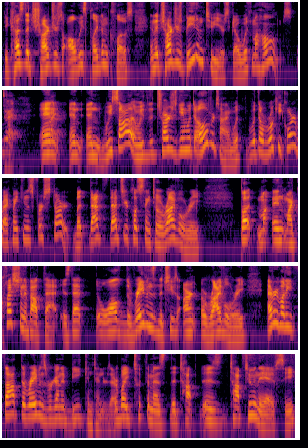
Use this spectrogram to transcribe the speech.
because the Chargers always play them close and the Chargers beat them 2 years ago with Mahomes. Right. And, right. and and we saw it. We, the Chargers game went to overtime with, with a rookie quarterback making his first start. But that's that's your closest thing to a rivalry. But my, and my question about that is that while the Ravens and the Chiefs aren't a rivalry, everybody thought the Ravens were going to be contenders. Everybody took them as the top as top two in the AFC,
